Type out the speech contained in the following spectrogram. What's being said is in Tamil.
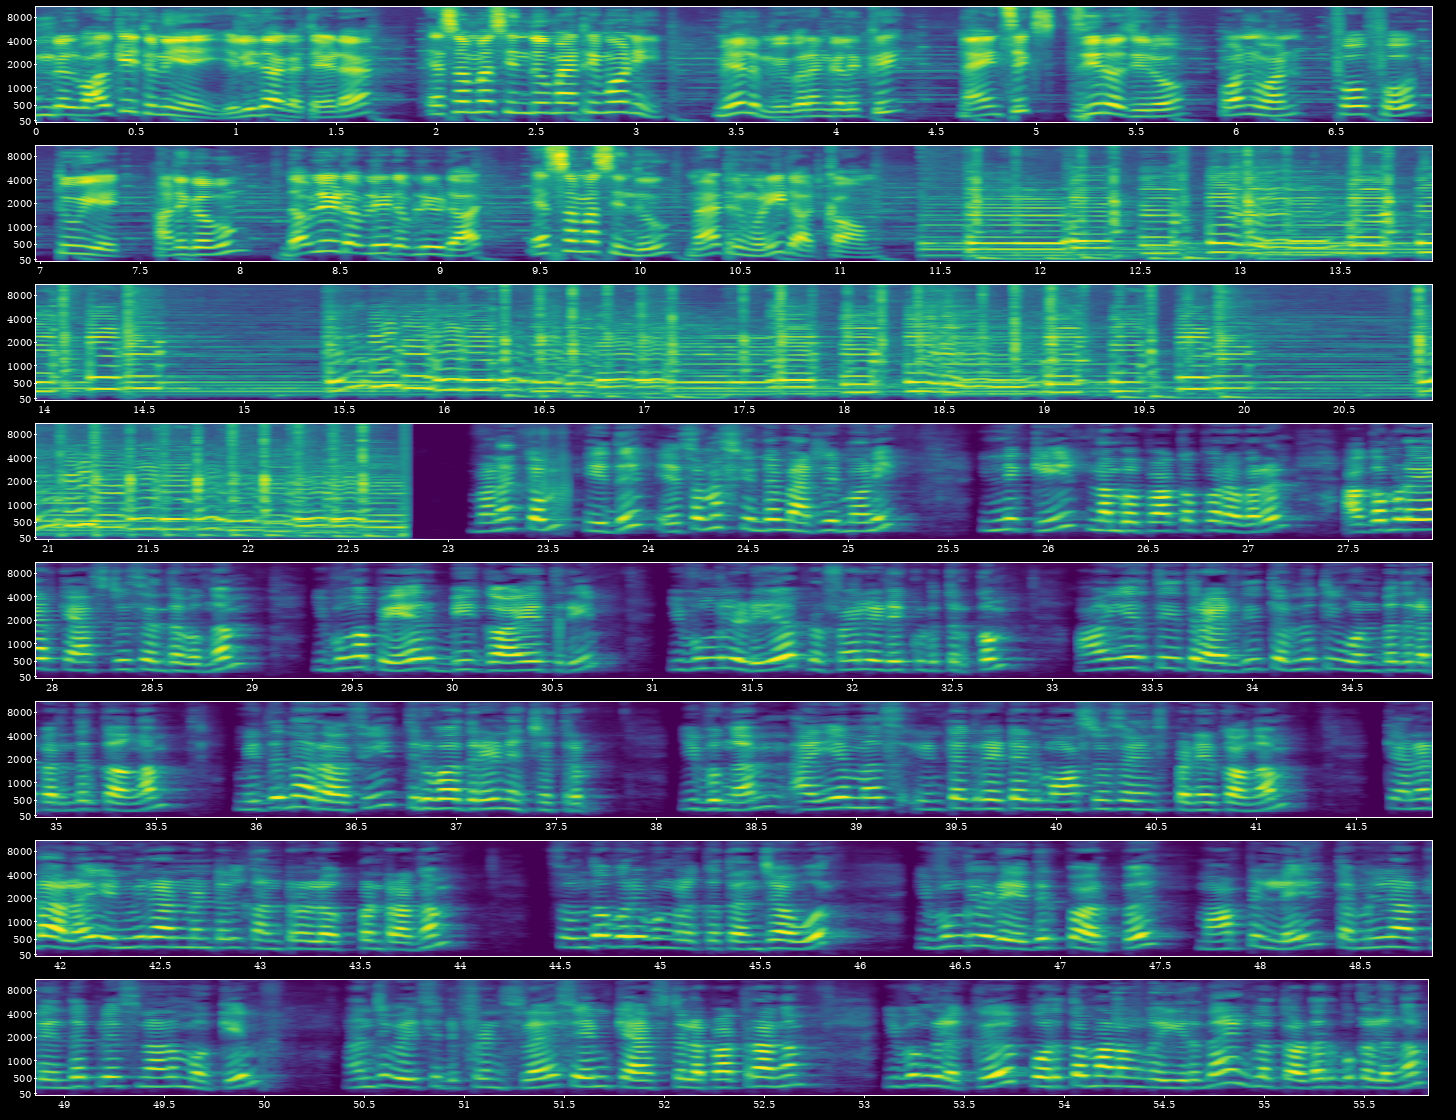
உங்கள் வாழ்க்கை துணையை எளிதாக தேட எஸ்எம்எஸ் இந்து மேட்ரிமோனி மேலும் விவரங்களுக்கு nine six zero zero one one four four two eight அணுகவும் W W W dot SMS Hindu matrimony dot com வணக்கம் இது எஸ்எம்எஸ் கிண்ட மேட்ரிமோனி இன்னைக்கு நம்ம பார்க்க போகிற வரன் அகமுடையார் கேஸ்ட்டு சேர்ந்தவங்க. இவங்க பெயர் பி. காயத்ரி. இவங்களுடைய ப்ரொஃபைல் ஐடி கொடுத்துருக்கோம். ஆயிரத்தி தொள்ளாயிரத்தி தொண்ணூற்றி ஒன்பதில் பிறந்திருக்காங்க. மிதன ராசி திருவாதிரை நட்சத்திரம். இவங்க ஐஎம்எஸ் இன்டகிரேட்டட் மாஸ்டர் சயின்ஸ் பண்ணியிருக்காங்க கனடாவில் என்விரான்மெண்டல் கண்ட்ரோல் ஒர்க் பண்ணுறாங்க சொந்த ஊர் இவங்களுக்கு தஞ்சாவூர். இவங்களுடைய எதிர்பார்ப்பு மாப்பிள்ளை தமிழ்நாட்டில் எந்த பிளேஸ்னாலும் ஓகே அஞ்சு வயசு டிஃப்ரென்ஸில் சேம் கேஸ்டில் பார்க்குறாங்க இவங்களுக்கு பொருத்தமானவங்க இருந்தால் எங்களை தொடர்பு கொள்ளுங்கள்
